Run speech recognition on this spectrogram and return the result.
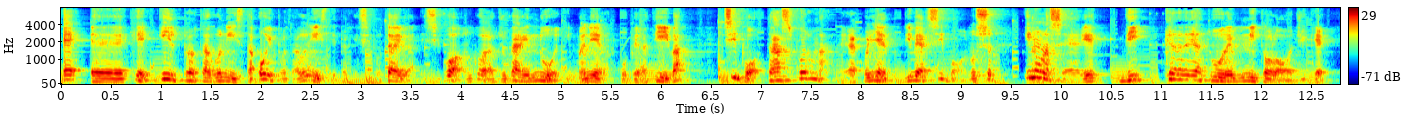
è eh, che il protagonista o i protagonisti, perché si poteva e si può ancora giocare in due in maniera cooperativa, si può trasformare raccogliendo diversi bonus in una serie di creature mitologiche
